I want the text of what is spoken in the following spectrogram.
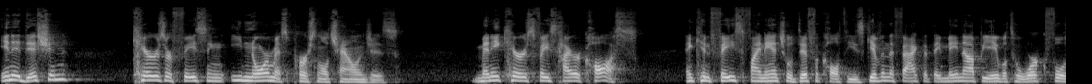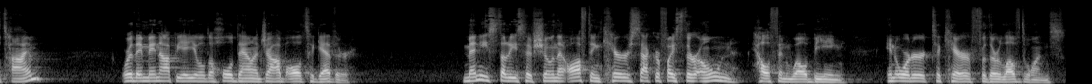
In addition, carers are facing enormous personal challenges. Many carers face higher costs and can face financial difficulties given the fact that they may not be able to work full time or they may not be able to hold down a job altogether. Many studies have shown that often carers sacrifice their own health and well being in order to care for their loved ones.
